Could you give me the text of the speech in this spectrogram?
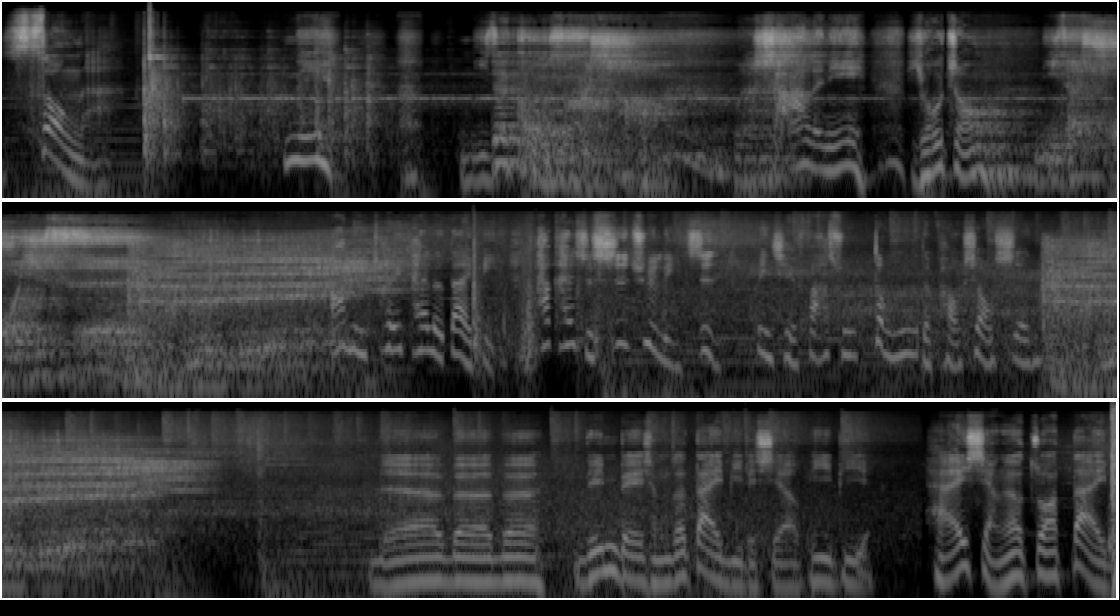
送啦。你，你在鬼什么？杀了你！有种，你再说一次。阿尼推开了黛比，他开始失去理智，并且发出动物的咆哮声。不不不！林北想抓黛比的小屁屁，还想要抓黛比。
